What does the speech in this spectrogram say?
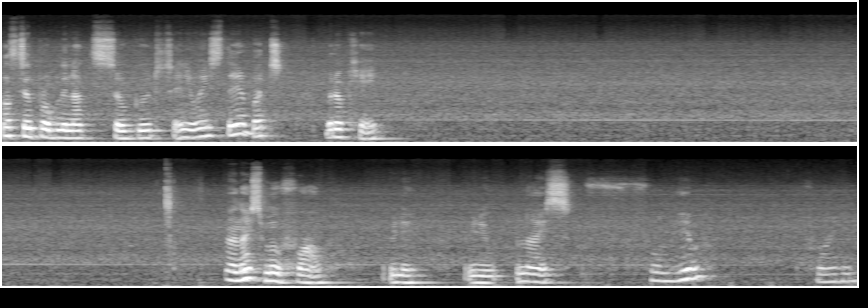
Well, still probably not so good anyways there, but, but okay. A nice move, wow. Really, really nice from him. For him.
